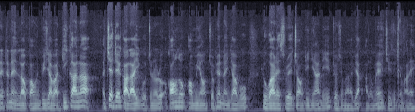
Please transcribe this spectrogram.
လည်းတက်နိုင်တဲ့လောက်ပါဝင်ပေးကြပါဒီကာလအကျက်တဲကာလကြီးကိုကျွန်တော်တို့အကောင်းဆုံးအောင်မြင်အောင်ကျော်ဖြတ်နိုင်ကြဖို့လိုပါတယ်ဆိုတဲ့အကြောင်းဒီညနေပြောချင်ပါတယ်ဗျအားလုံးပဲကျေးဇူးတင်ပါတယ်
